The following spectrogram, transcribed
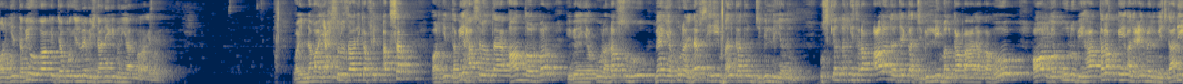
اور یہ تبھی ہوگا کہ جب وہ علم وجدانی کی بنیاد پر آگے بڑھے۔ وہ انما یحسل کا فل اکثر اور یہ تبھی حاصل ہوتا ہے عام طور پر کہ بے یقون نفس ہو بے یقون نفس ہی ملکت الجبلیت اس کے اندر کی طرح اعلیٰ درجے کا جبلی ملکہ پایا جاتا ہو اور یقون و بہا تلق العلم الوجدانی،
